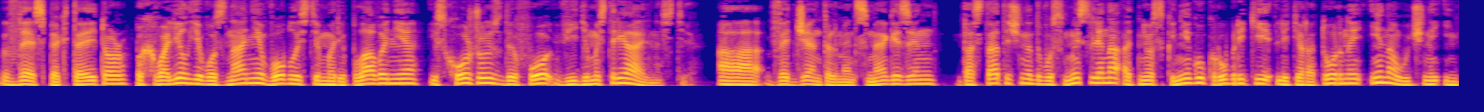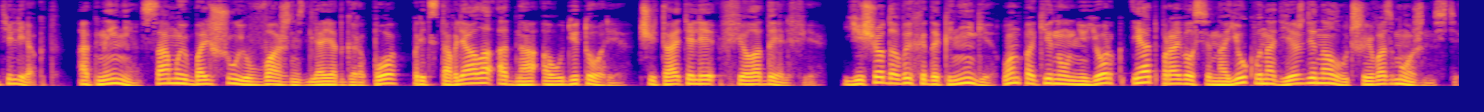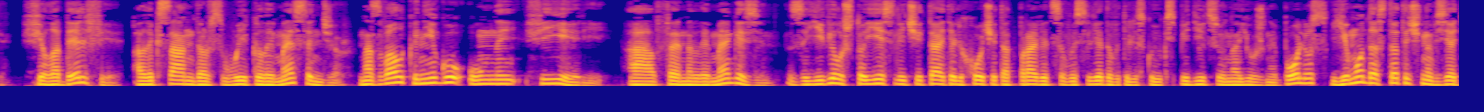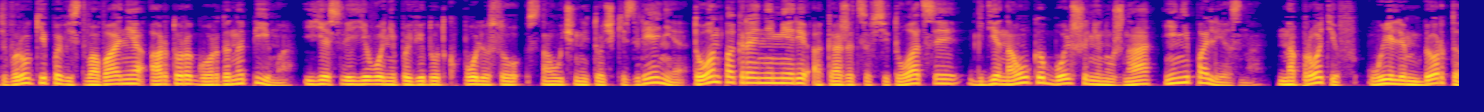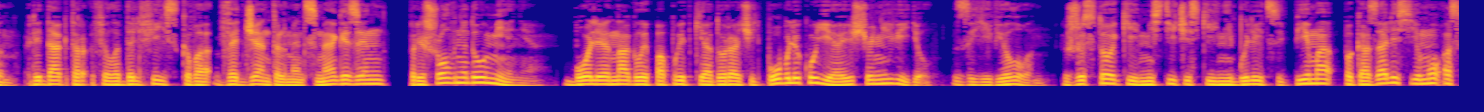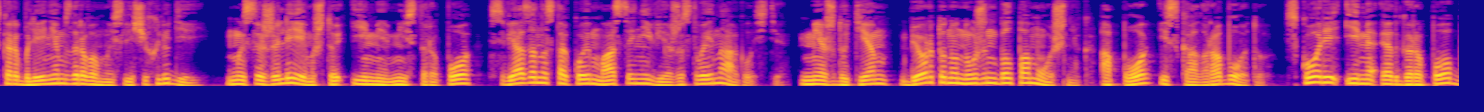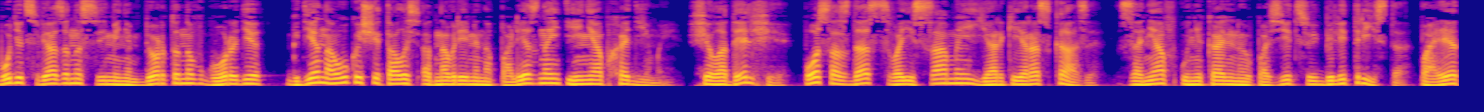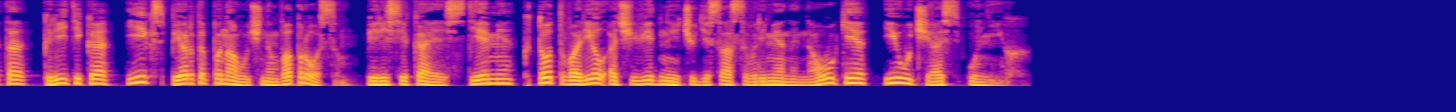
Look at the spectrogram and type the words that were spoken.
The Spectator похвалил его знания в области мореплавания и схожую с Дефо видимость реальности, а The Gentleman's Magazine достаточно двусмысленно отнес книгу к рубрике «Литературный и научный интеллект». Отныне самую большую важность для Эдгара По представляла одна аудитория – читатели в Филадельфии. Еще до выхода книги он покинул Нью-Йорк и отправился на юг в надежде на лучшие возможности. В Филадельфии Alexander's Weekly Messenger назвал книгу «умной феерией», а Family Magazine заявил, что если читатель хочет отправиться в исследовательскую экспедицию на Южный полюс, ему достаточно взять в руки повествование Артура Гордона Пима, и если его не поведут к полюсу с научной точки зрения, то он, по крайней мере, окажется в ситуации, где наука больше не нужна и не полезна. Напротив, Уильям Бертон, редактор филадельфийского The Gentleman's Magazine, пришел в недоумение. «Более наглой попытки одурачить публику я еще не видел», — заявил он. Жестокие мистические небылицы Пима показались ему оскорблением здравомыслящих людей. Мы сожалеем, что имя мистера По связано с такой массой невежества и наглости. Между тем, Бертону нужен был помощник, а По искал работу. Вскоре имя Эдгара По будет связано с именем Бертона в городе, где наука считалась одновременно полезной и необходимой. В Филадельфии По создаст свои самые яркие рассказы, заняв уникальную позицию билетриста, поэта, критика и эксперта по научным вопросам, пересекаясь с теми, кто творил очевидные чудеса современной науки и учась у них.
